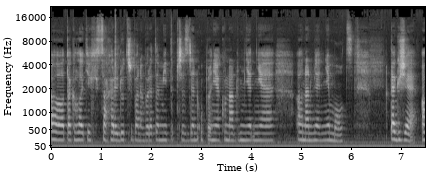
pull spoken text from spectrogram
uh, takhle těch sacharidů třeba nebudete mít přes den úplně jako nadměrně, uh, nadměrně moc. Uh, takže uh,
